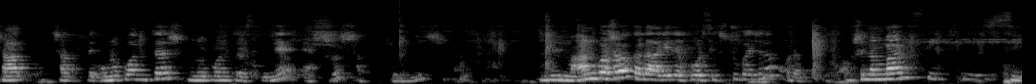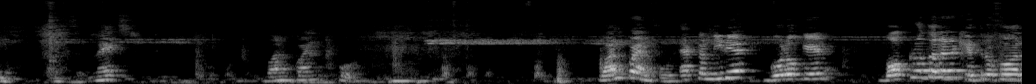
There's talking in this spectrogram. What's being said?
সাত, সাতে উনপঞ্চাশ উনপঞ্চাশ তিনে একশো সাতচল্লিশ। যদি মান বসাও, তাহলে আগে যে ফোর সিক্স টু পাইছিলাম, ওটা option number C next one point four one point four একটা নিরেট গোলকের বক্রতলের ক্ষেত্রফল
